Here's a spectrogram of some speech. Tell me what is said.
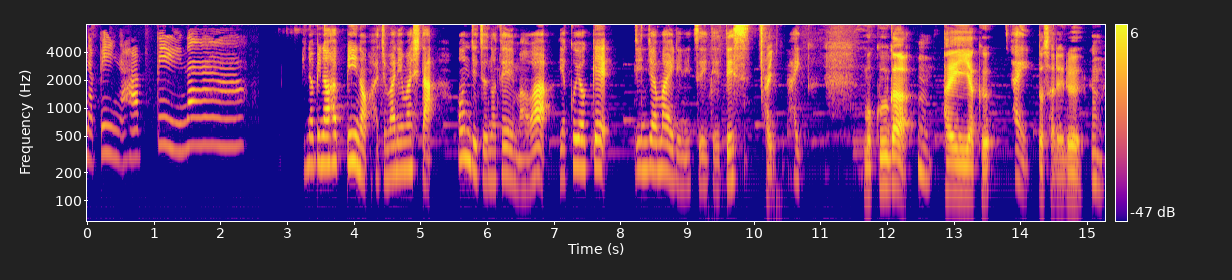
ノピーノハッピーノピノピノハッピーの始まりました。本日のテーマは、厄除け神社参りについてです。はい。はい。僕がうん。大役はい。とされるうん。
